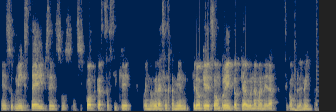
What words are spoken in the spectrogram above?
en sus mixtapes, en sus, en sus podcasts, así que, bueno, gracias también. Creo que son proyectos que de alguna manera se complementan.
